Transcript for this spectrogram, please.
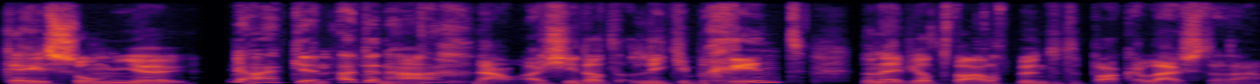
Ken je Sommieu? Ja, ik ken uit Den Haag. Nou, als je dat liedje begint, dan heb je al twaalf punten te pakken. Luister nou.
